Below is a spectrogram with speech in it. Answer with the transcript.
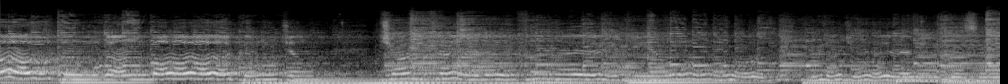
Altından bakınca Can telef ediyor Güleceğim kızım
